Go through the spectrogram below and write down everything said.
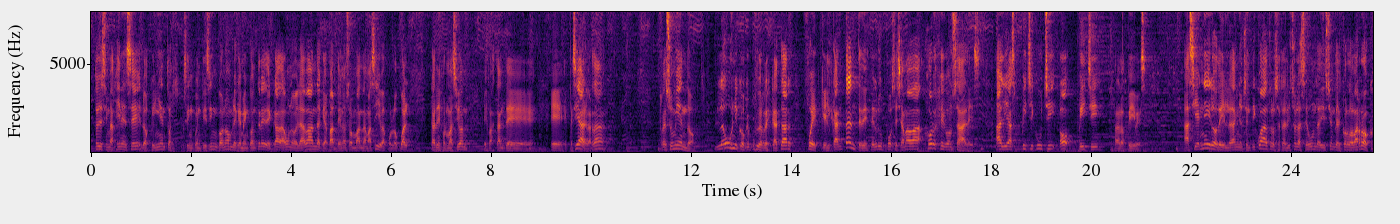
Entonces imagínense los 555 nombres que me encontré de cada uno de la banda, que aparte no son bandas masivas, por lo cual cada información es bastante eh, especial, ¿verdad? Resumiendo, lo único que pude rescatar fue que el cantante de este grupo se llamaba Jorge González, alias Pichicuchi o Pichi para los pibes. Hacia enero del año 84 se realizó la segunda edición del Córdoba Rock,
